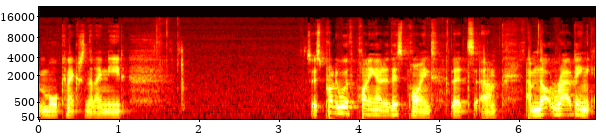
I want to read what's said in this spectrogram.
more connection than I need. So it's probably worth pointing out at this point that um, I'm not routing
